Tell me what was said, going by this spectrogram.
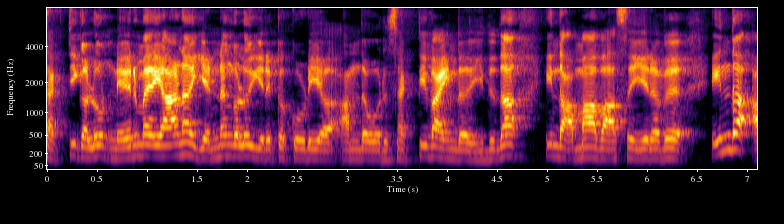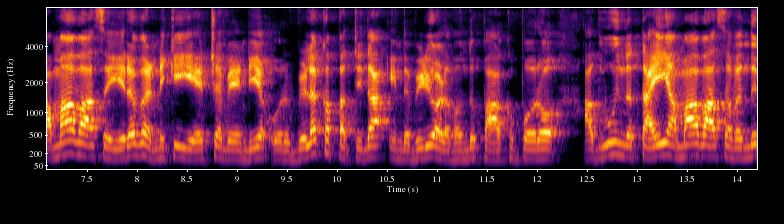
சக்திகளும் நேர்மையான எண்ணங்களும் இருக்கக்கூடிய அந்த ஒரு சக்தி வாய்ந்த இதுதான் இந்த அமாவாசை இரவு. இந்த அமாவாசை இரவு அன்னைக்கு ஏற்ற வேண்டிய ஒரு விளக்கை பற்றி தான் இந்த வீடியோவில் வந்து பார்க்க போகிறோம் அதுவும் இந்த தை அமாவாசை வந்து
